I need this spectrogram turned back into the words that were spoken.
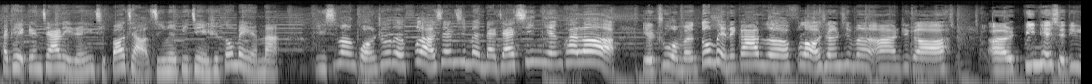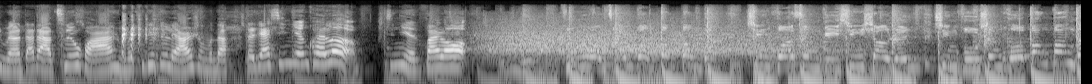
还可以跟家里人一起包饺子，因为毕竟也是东北人嘛。也希望广州的父老乡亲们，大家新年快乐！也祝我们东北那嘎子父老乡亲们啊，这个呃冰天雪地里面打打呲溜滑，什么贴贴对联什么的，大家新年快乐，新年快乐！福旺财旺棒棒的，鲜花送给心上人，幸福生活棒棒的。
